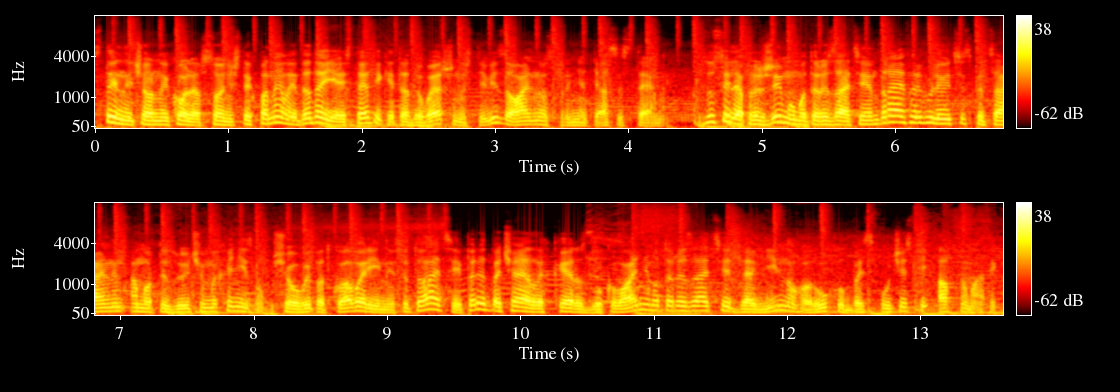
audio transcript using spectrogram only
Стильний чорний колір сонячних панелей додає естетики та довершеності візуального сприйняття системи. Зусилля прижиму моторизації M-Drive регулюються спеціальним амортизуючим механізмом, що у випадку аварійної ситуації передбачає легке розблокування моторизації для вільного руху без участі автоматики.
